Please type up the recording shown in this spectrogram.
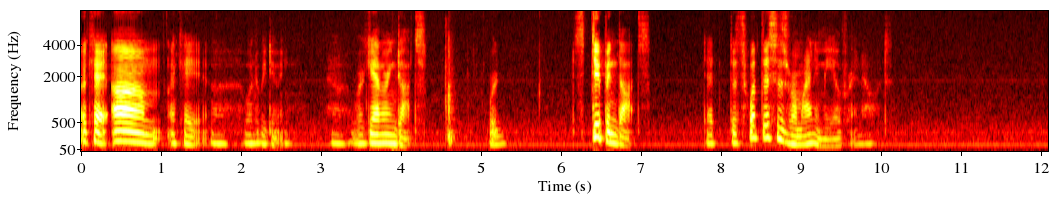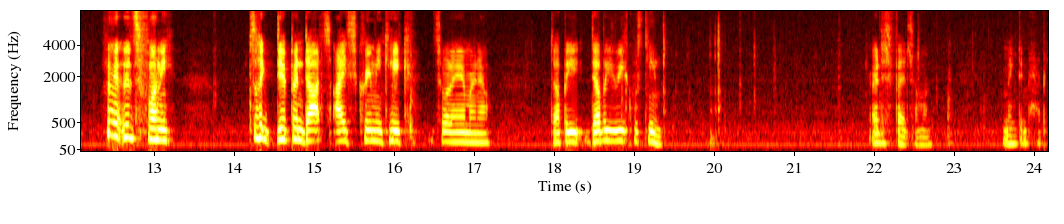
Okay, um, okay, uh, what are we doing? Uh, we're gathering dots. We're dipping dots. That, that's what this is reminding me of right now. it's funny. It's like Dippin' dots, ice creamy cake. That's what I am right now. W, w equals team. I just fed someone. Make them happy.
